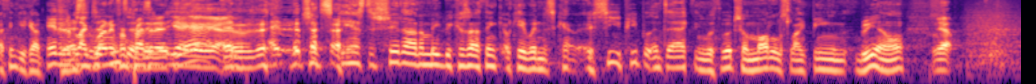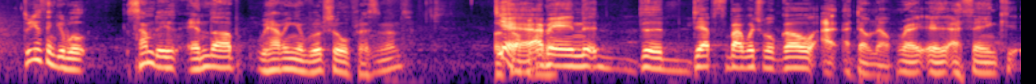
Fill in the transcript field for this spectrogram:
I think he got. He ended up like running for president. yeah, yeah, yeah. And, and that just scares the shit out of me because I think, okay, when it's, I see people interacting with virtual models like being real. Yeah. Do you think it will someday end up we having a virtual president? yeah, I mean the depth by which we'll go, I, I, don't know, right? I think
